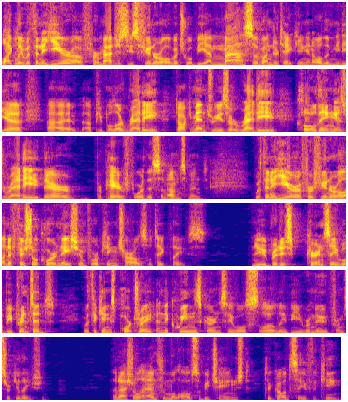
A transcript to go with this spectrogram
Likely within a year of Her Majesty's funeral, which will be a massive undertaking, and all the media uh, uh, people are ready, documentaries are ready, clothing is ready, they're prepared for this announcement. Within a year of her funeral, an official coronation for King Charles will take place. New British currency will be printed with the king's portrait, and the queen's currency will slowly be removed from circulation. The national anthem will also be changed to God Save the King.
